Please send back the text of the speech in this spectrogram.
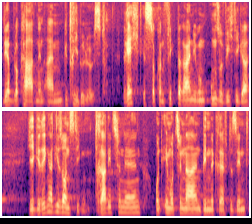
der Blockaden in einem Getriebe löst. Recht ist zur Konfliktbereinigung umso wichtiger, je geringer die sonstigen traditionellen und emotionalen Bindekräfte sind,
